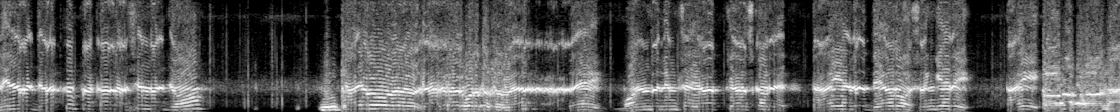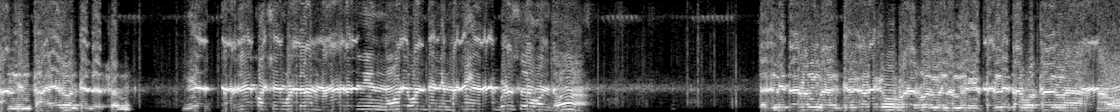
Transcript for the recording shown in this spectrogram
ನಿನ್ನ ಜಾತಕ ಪ್ರಕಾರ ನರಸಿಂಹರಾಜು? ನಿಮ್ ತಾಯಿ ಜಾಸ್ತಿ ಬರುತ್ತೆ ಸ್ವಾಮಿ? ರೇ ಒಂದು ನಿಮಿಷ ಹೇಳಕ್ ಕೇಳಿಸ್ಕೊಳ್ರಿ ತಾಯಿ ಅಂದ್ರೆ ದೇವರು ಶೃಂಗೇರಿ. ತಾಯಿ. ನಾನ್ ನಿಮ್ ತಾಯಿರು ಅಂತಿದ್ದೆ ಸ್ವಾಮಿ. ತರಲೆ ಕ್ವಶನ್ಗಳೆಲ್ಲ ಮಾಡಿದ್ರೆ ನೀನ್ ನೋಡಿವಂತೆ ನಿಮ್ ಮನೆಗೆ ಯಾರ ಬಿಡಿಸ್ಲ ಒಂದು. ಖಂಡಿತ ನಮ್ಗೆ ತಿಳ್ಕೊಳಕ್ಕೆ ಹೋಗ್ಬೇಡ ಸ್ವಾಮಿ ನಮಗೆ ಖಂಡಿತ ಗೊತ್ತಾಗಲ್ಲ ನಾವು.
